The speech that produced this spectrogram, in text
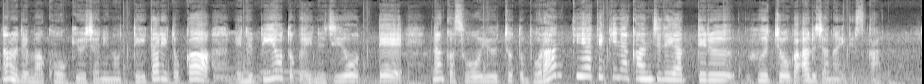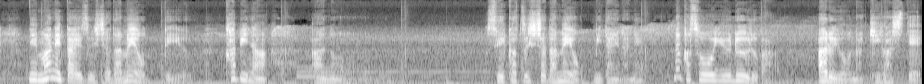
なのでまあ高級車に乗っていたりとか NPO とか NGO ってなんかそういうちょっとボランティア的な感じでやってる風潮があるじゃないですか。ね、マネタイズしちゃダメよっていう過敏なあの生活しちゃダメよみたいなねなんかそういうルールがあるような気がして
